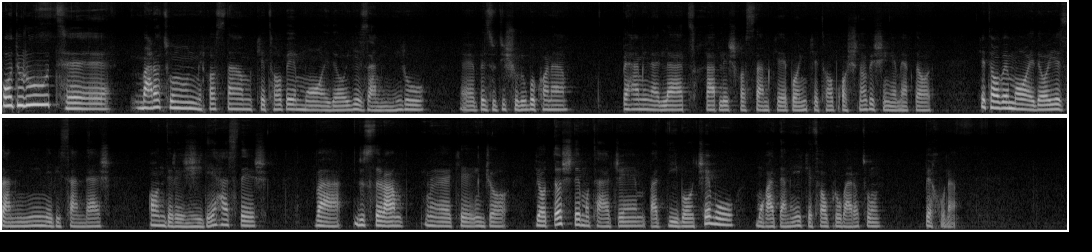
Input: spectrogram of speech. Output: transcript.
با درود براتون می‌خواستم کتاب معایده زمینی رو به زودی شروع بکنم. به همین علت قبلش خواستم که با این کتاب آشنا بشین یه مقدار. کتاب معایده زمینی نویسندش آندر ژیده هستش و دوست دارم که اینجا یادداشت مترجم و دیباچه و مقدمه کتاب رو براتون بخونم.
